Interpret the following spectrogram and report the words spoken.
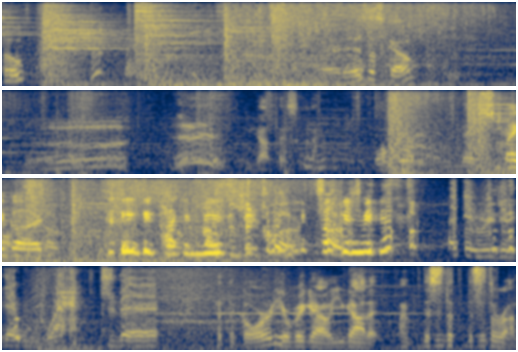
Oh. There it is, let's go. You got this. Oh my god, missed. my Oh, god. so- you fucking missed. That was close. You fucking missed. Hey, we're gonna get whacked there. Hit the gourd. Here we go. You got it. I- This is the this is the run.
